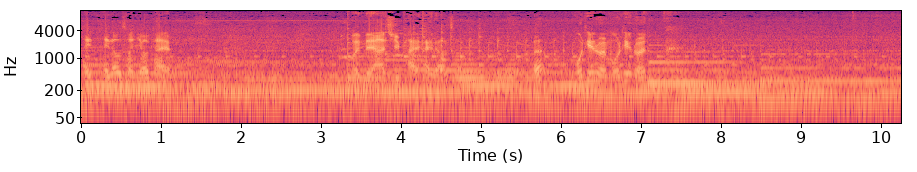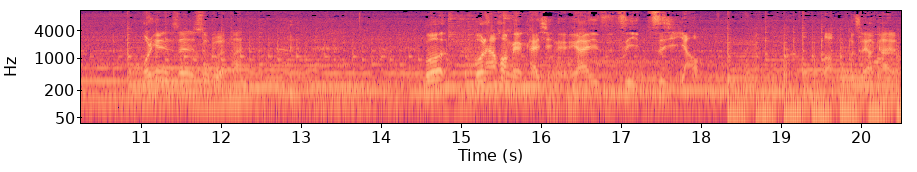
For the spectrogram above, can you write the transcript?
海海盗船也要开了，我们等下去拍海盗船。嗯，摩天轮，摩天轮，摩天轮真的速度很慢，不过不过他晃得很开心的，你看一直自己自己摇。好，火车要开了。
